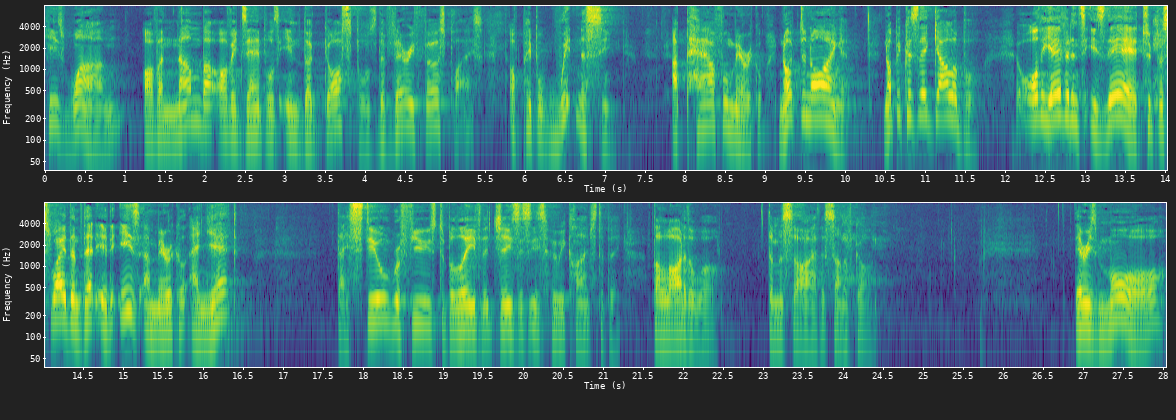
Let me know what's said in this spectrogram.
here's one of a number of examples in the Gospels, the very first place, of people witnessing a powerful miracle, not denying it, not because they're gullible. All the evidence is there to persuade them that it is a miracle, and yet they still refuse to believe that Jesus is who he claims to be the light of the world, the Messiah, the Son of God. There is more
